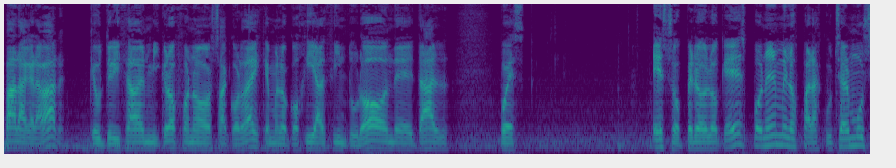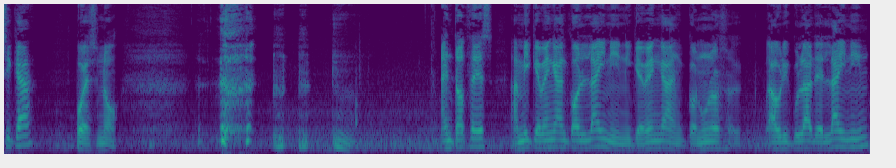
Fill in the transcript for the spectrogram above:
para grabar, que utilizaba el micrófono, ¿os acordáis? Que me lo cogía al cinturón de tal. Pues eso, pero lo que es ponérmelos para escuchar música, pues no. Entonces, a mí que vengan con Lightning y que vengan con unos auriculares Lightning,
